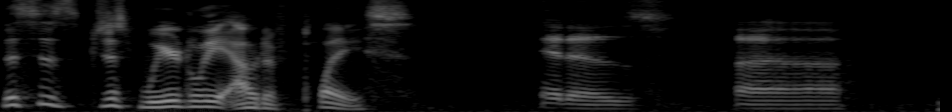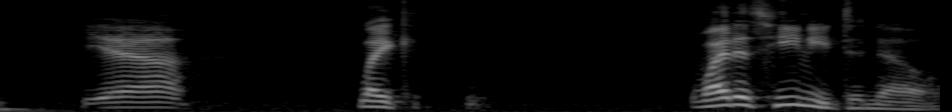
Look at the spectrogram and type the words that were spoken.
this is just weirdly out of place. it is. Uh, yeah. Like, why does he need to know?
